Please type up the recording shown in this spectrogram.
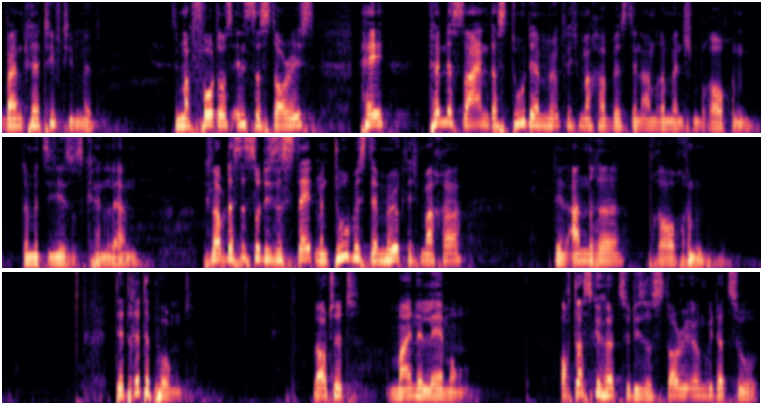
beim Kreativteam mit. Sie macht Fotos, Insta-Stories. Hey, könnte es sein, dass du der Möglichmacher bist, den andere Menschen brauchen, damit sie Jesus kennenlernen? Ich glaube, das ist so dieses Statement. Du bist der Möglichmacher, den andere brauchen. Der dritte Punkt lautet meine Lähmung. Auch das gehört zu dieser Story irgendwie dazu.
